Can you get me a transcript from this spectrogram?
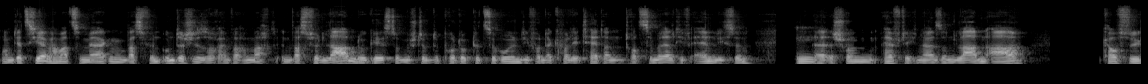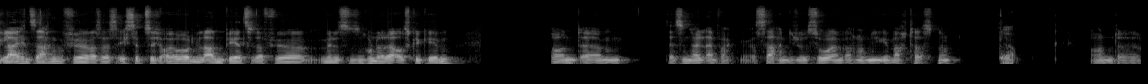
Und jetzt hier einfach mal zu merken, was für einen Unterschied es auch einfach macht, in was für einen Laden du gehst, um bestimmte Produkte zu holen, die von der Qualität dann trotzdem relativ ähnlich sind, Hm. äh, ist schon heftig. Ne? Also in Laden A kaufst du die gleichen Sachen für, was weiß ich, 70 Euro und in Laden B du dafür mindestens ein Hunderter ausgegeben. Und ähm, das sind halt einfach Sachen, die du so einfach noch nie gemacht hast. Ne? Ja. Und äh,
